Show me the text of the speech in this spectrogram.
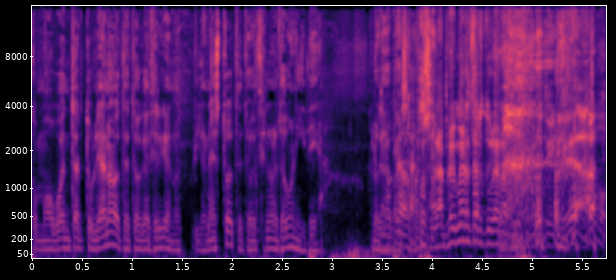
como buen tertuliano te tengo que decir que no, y honesto, te tengo que decir que no tengo ni idea de lo que va a pasar. Pues será la primera tertulia que no tiene ni idea. algo.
